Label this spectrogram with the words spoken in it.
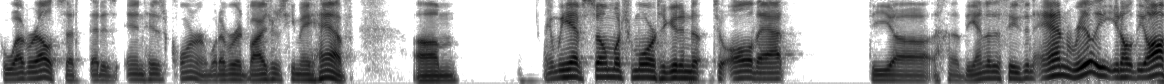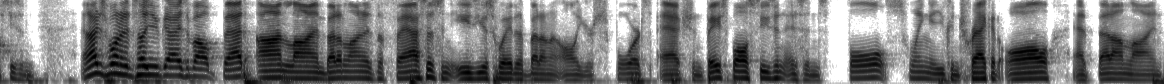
whoever else that that is in his corner, whatever advisors he may have. Um, and we have so much more to get into to all that. The uh, the end of the season, and really, you know, the off season. And I just wanted to tell you guys about Bet Online. Bet Online is the fastest and easiest way to bet on all your sports action. Baseball season is in full swing, and you can track it all at Bet Online.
